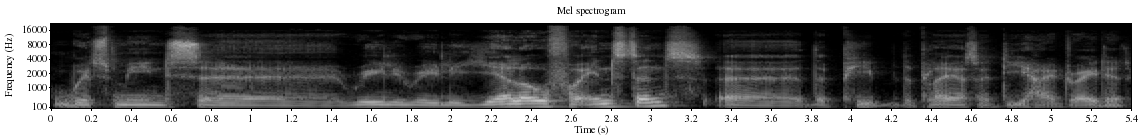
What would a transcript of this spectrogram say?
which means uh, really really yellow, for instance, uh, the peop- the players are dehydrated,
